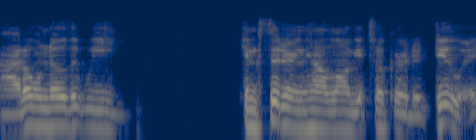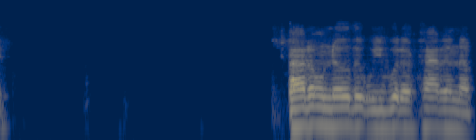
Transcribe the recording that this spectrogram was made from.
I don't know that we, considering how long it took her to do it, I don't know that we would have had enough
